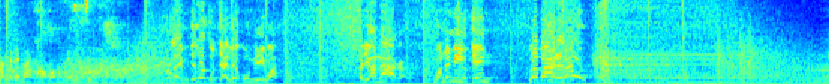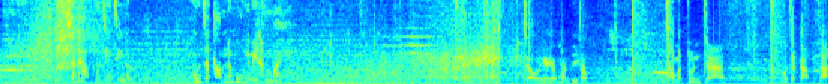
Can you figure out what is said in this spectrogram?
มันไม่ได้หมายความว่ามันไม่มีจริง เมื่อไหร่มึงจะเลิกสนใจเรื่องพวกนี้วะพญานาคอะมันไม่มีอยู่จริง เลิกบ้าได้แล้ว นถามคุณจริงๆเถอะ คุณจะตามเรื่องพวกนี้ไปทำไม จะเอายังไงกับมันดีครับ ถ้ามันจุนจ้านก็จะกลับซะ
